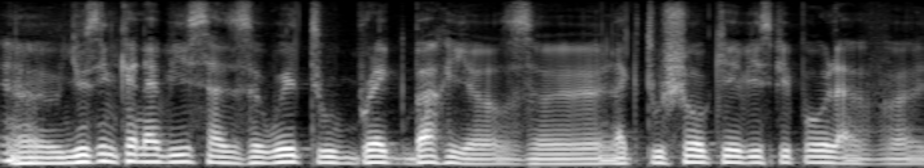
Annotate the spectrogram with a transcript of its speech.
uh, using cannabis as a way to break barriers, uh, like to show, okay, these people have uh,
